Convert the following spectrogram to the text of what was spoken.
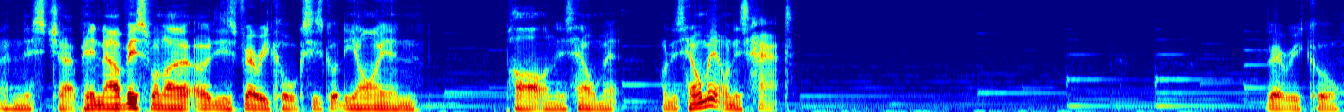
And this chap here. Now, this one is very cool because he's got the iron part on his helmet. On his helmet? On his hat. Very cool.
